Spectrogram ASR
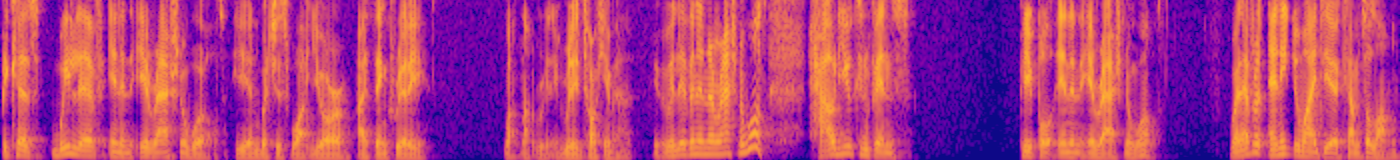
because we live in an irrational world, Ian, which is what you're, I think, really, well, not really, really talking about. We live in an irrational world. How do you convince people in an irrational world? Whenever any new idea comes along,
